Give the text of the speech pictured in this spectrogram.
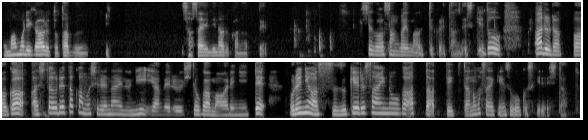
お守りがあると多分、い支えになるかなって。瀬川さんが今打ってくれたんですけど、あるラッパーが明日売れたかもしれないのに辞める人が周りにいて、俺には続ける才能があったって言ってたのが最近すごく好きでした。と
